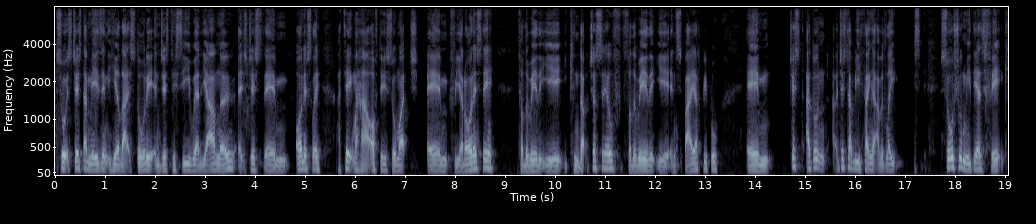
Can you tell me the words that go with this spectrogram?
so it's just amazing to hear that story and just to see where you are now. It's just um, honestly, I take my hat off to you so much um, for your honesty, for the way that you, you conduct yourself, for the way that you inspire people. Um, just I don't just a wee thing that I would like. Social media is fake,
